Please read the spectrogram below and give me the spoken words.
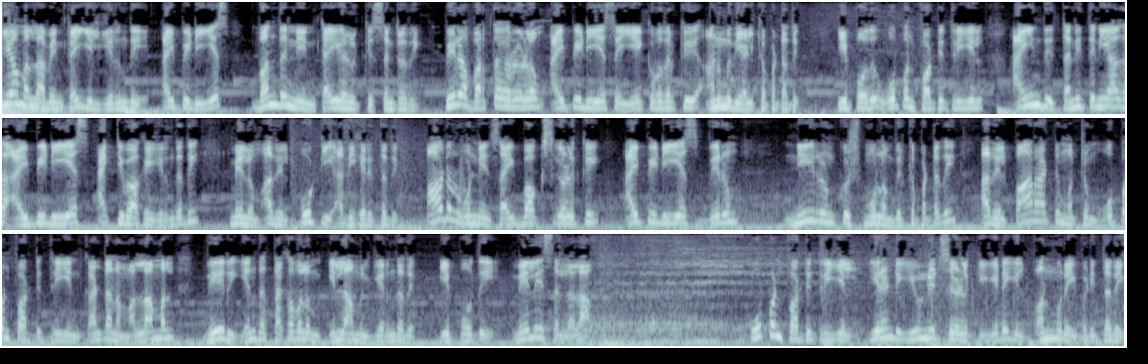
கியாமல்லாவின் கையில் இருந்து ஐபிடிஎஸ் வந்தனின் கைகளுக்கு சென்றது. பிற வர்த்தகர்களும் ஐபிடிஎஸ் இயக்குவதற்கு அனுமதி அளிக்கப்பட்டது. இப்போது ஓபன் 43 த்ரீயில் ஐந்து தனித்தனியாக ஐபிடிஎஸ் ஆக்டிவாக இருந்தது. மேலும் அதில் போட்டி அதிகரித்தது. ஆர்டர் ஒன்னின் சைபாக்ஸ்களுக்கு ஐபிடிஎஸ் வெறும் நீருன்குஷ் மூலம் விற்கப்பட்டது. அதில் பாராட்டு மற்றும் ஓபன் 43 த்ரீயின் கண்டனம் அல்லாமல் வேறு எந்த தகவலும் இல்லாமல் இருந்தது. இப்போது மேலே செல்லலாம். ஓபன் 43 த்ரீயில் இரண்டு யூனிட்ஸ்களுக்கு இடையில் வன்முறை வெடித்தது.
